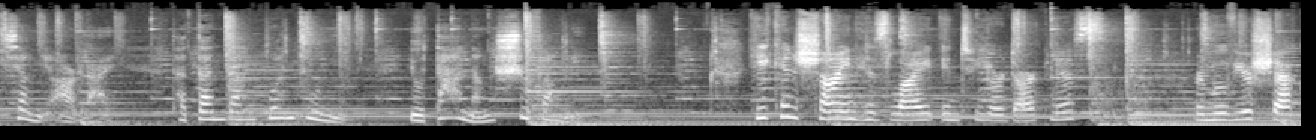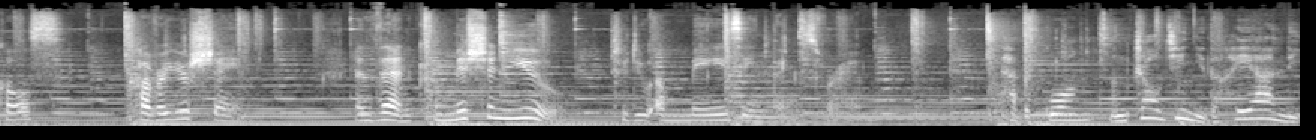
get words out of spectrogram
向你而来，他单单关注你，有大能释放你。 He can shine his light into your darkness, remove your shackles, cover your shame, and then commission you to do amazing things for him. 他的光能照进你的黑暗里，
